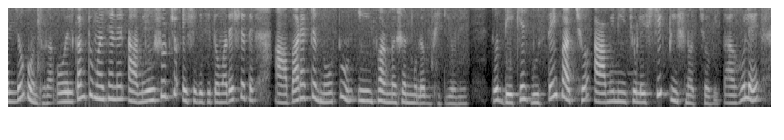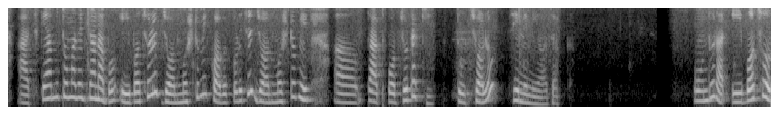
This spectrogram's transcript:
হ্যালো বন্ধুরা, ওয়েলকাম টু মাই চ্যানেল। আমি ঐশ্বর্য, এসে গেছি তোমাদের সাথে আবার একটা নতুন ইনফরমেশনমূলক ভিডিও নিয়ে। তো দেখে বুঝতেই পারছ, আমি নিয়ে চলে এসেছি কৃষ্ণর ছবি তাহলে আজকে আমি তোমাদের জানাব, এই বছরের জন্মাষ্টমী কবে পড়েছে, জন্মাষ্টমীর তাৎপর্যটা কি? তো চলো জেনে নেওয়া যাক। বন্ধুরা এবছর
